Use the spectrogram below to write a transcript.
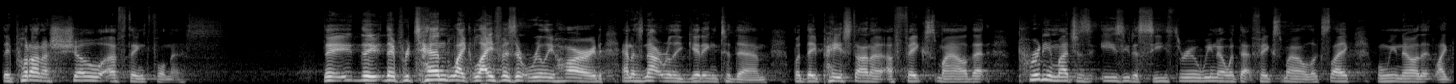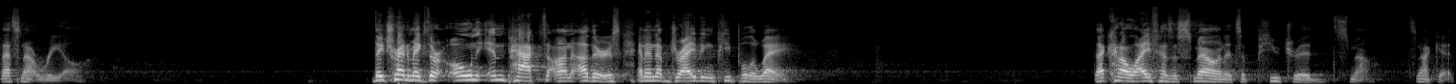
They put on a show of thankfulness. They, they, they pretend like life isn't really hard and it's not really getting to them, but they paste on a, a fake smile that pretty much is easy to see through. We know what that fake smile looks like when we know that like that's not real. They try to make their own impact on others and end up driving people away. That kind of life has a smell, and it's a putrid smell. It's not good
